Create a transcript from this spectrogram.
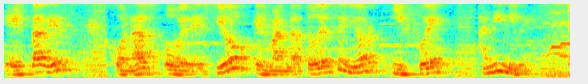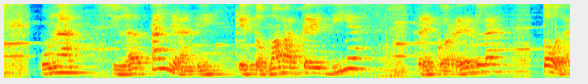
Esta vez Jonás obedeció el mandato del Señor y fue a Nínive, una ciudad tan grande que tomaba tres días recorrerla toda.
